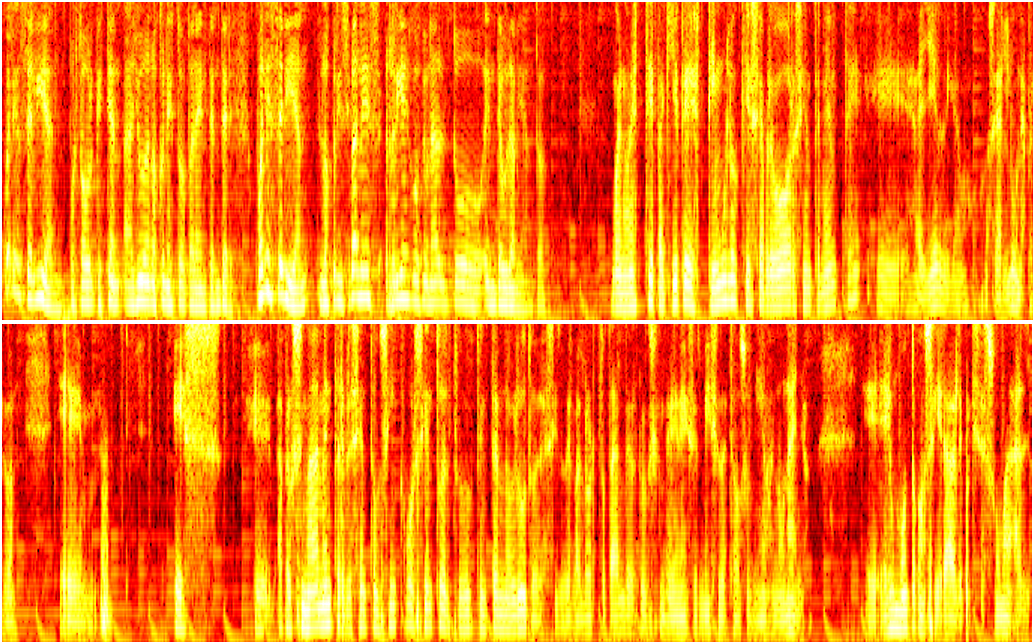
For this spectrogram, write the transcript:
¿Cuáles serían, por favor Cristian, ayúdanos con esto para entender, cuáles serían los principales riesgos de un alto endeudamiento? Bueno, este paquete de estímulo que se aprobó recientemente, eh, ayer, digamos, o sea, el lunes, perdón, eh, es eh, aproximadamente representa un 5% del Producto Interno Bruto, es decir, del valor total de la producción de bienes y servicios de Estados Unidos en un año. es un monto considerable porque se suma al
